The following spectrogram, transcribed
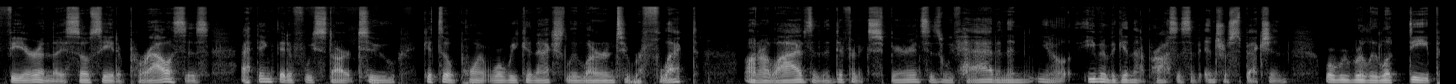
fear and the associated paralysis, I think that if we start to get to a point where we can actually learn to reflect on our lives and the different experiences we've had and then you know even begin that process of introspection where we really look deep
